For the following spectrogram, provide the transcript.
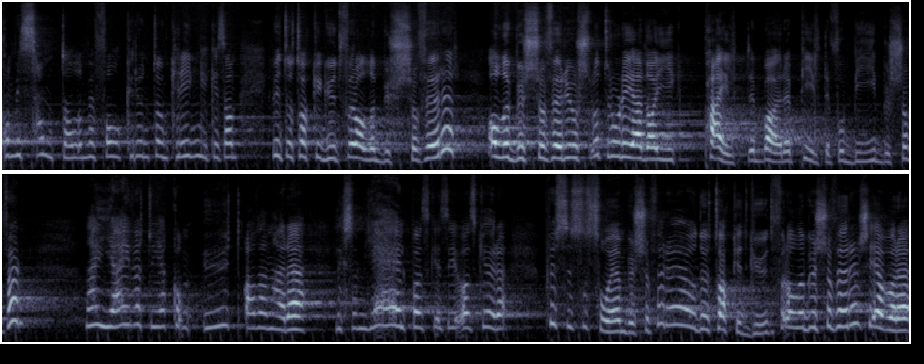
Kom i samtale med folk rundt omkring. ikke sant? Begynte å takke Gud for alle bussjåfører. Alle bussjåfører i Oslo. Tror du jeg da gikk peilte, bare pilte forbi bussjåføren? Nei, jeg vet du, jeg kom ut av den herre liksom, Hjelp, hva skal jeg si? Hva skal jeg gjøre? Plutselig så, så jeg en bussjåfør, og du takket Gud for alle bussjåfører. Så jeg bare,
